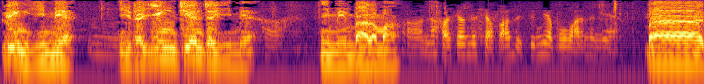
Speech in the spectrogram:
另一面，你的阴间这一面，啊你明白了吗？啊，那好像这小房子就念不完的念。呃，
